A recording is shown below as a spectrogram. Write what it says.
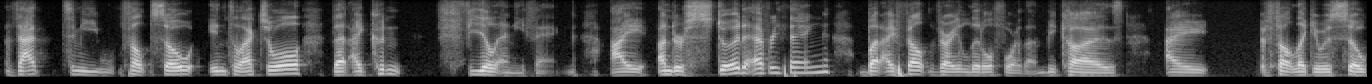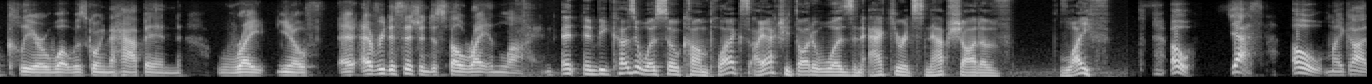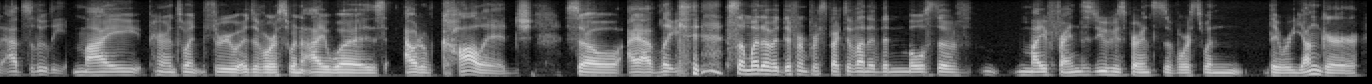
that to me felt so intellectual that I couldn't feel anything. I understood everything, but I felt very little for them because I felt like it was so clear what was going to happen right, you know, every decision just fell right in line. and, and because it was so complex, I actually thought it was an accurate snapshot of life. Oh, yes. Oh my God, absolutely. My parents went through a divorce when I was out of college. So I have like somewhat of a different perspective on it than most of my friends do whose parents divorced when they were younger.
